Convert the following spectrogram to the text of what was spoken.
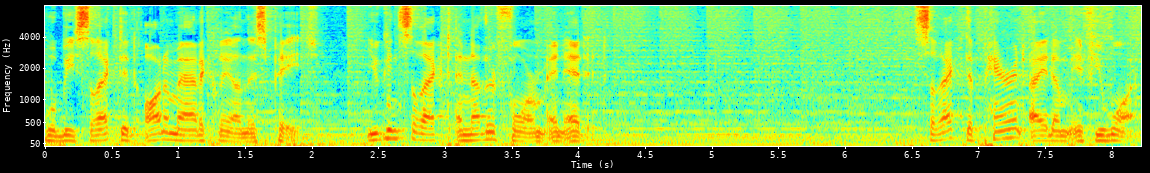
will be selected automatically on this page. You can select another form and edit. Select the parent item if you want.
